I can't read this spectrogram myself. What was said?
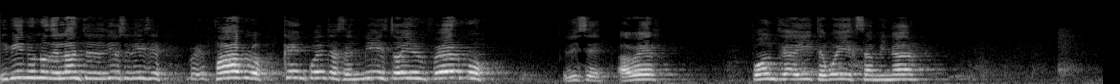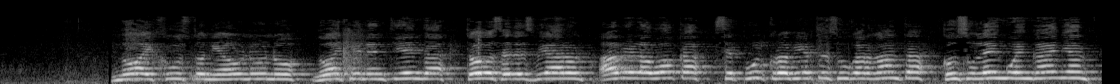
y viene uno delante de Dios y le dice, Pablo, ¿qué encuentras en mí? Estoy enfermo. Y dice, a ver, ponte ahí, te voy a examinar. No hay justo ni aun uno, no hay quien entienda, todos se desviaron, abre la boca, sepulcro abierto en su garganta, con su lengua engañan,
